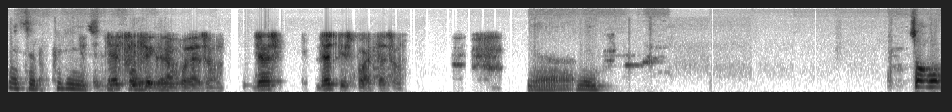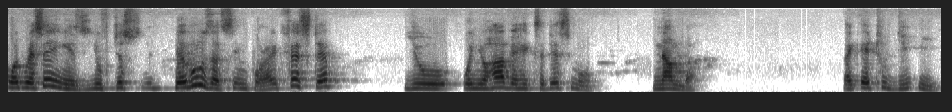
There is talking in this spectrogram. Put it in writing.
It's a pretty... Just this example, that's all. Just, just this part, that's all. Yeah, I mean, so what we're saying is you've just, the rules are simple, right? First step, you when you have a hexadecimal number, like A2DE,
